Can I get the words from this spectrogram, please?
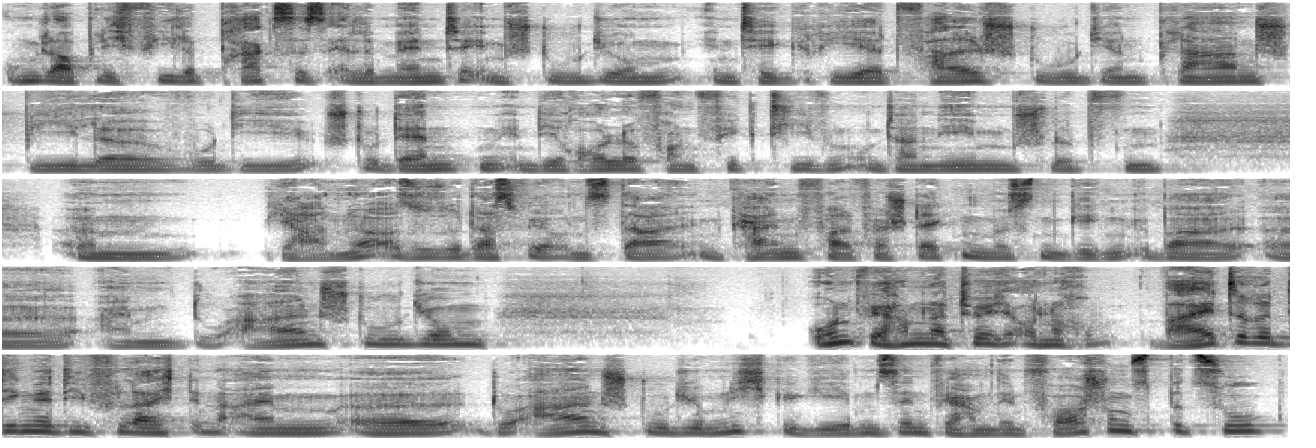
unglaublich viele Praxiselemente im Studium integriert, Fallstudien, Planspiele, wo die Studenten in die Rolle von fiktiven Unternehmen schlüpfen. Ähm, ja, ne, also so, dass wir uns da in keinen Fall verstecken müssen gegenüber äh, einem dualen Studium. Und wir haben natürlich auch noch weitere Dinge, die vielleicht in einem äh, dualen Studium nicht gegeben sind. Wir haben den Forschungsbezug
